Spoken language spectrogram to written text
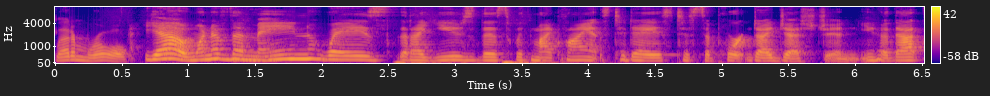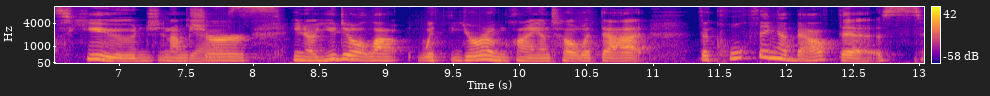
let them roll. Yeah, one of the main ways that I use this with my clients today is to support digestion. You know, that's huge. And I'm yes. sure, you know, you do a lot with your own clientele with that. The cool thing about this,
